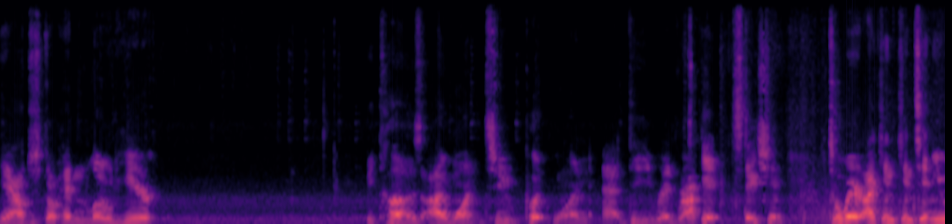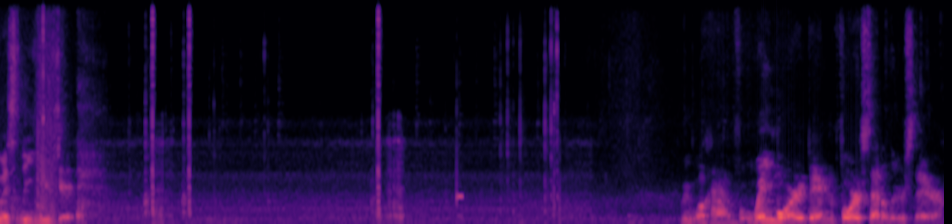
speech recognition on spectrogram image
Yeah, I'll just go ahead and load here. Because I want to put one at the Red Rocket station to where I can continuously use it. We will have way more than four settlers there.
